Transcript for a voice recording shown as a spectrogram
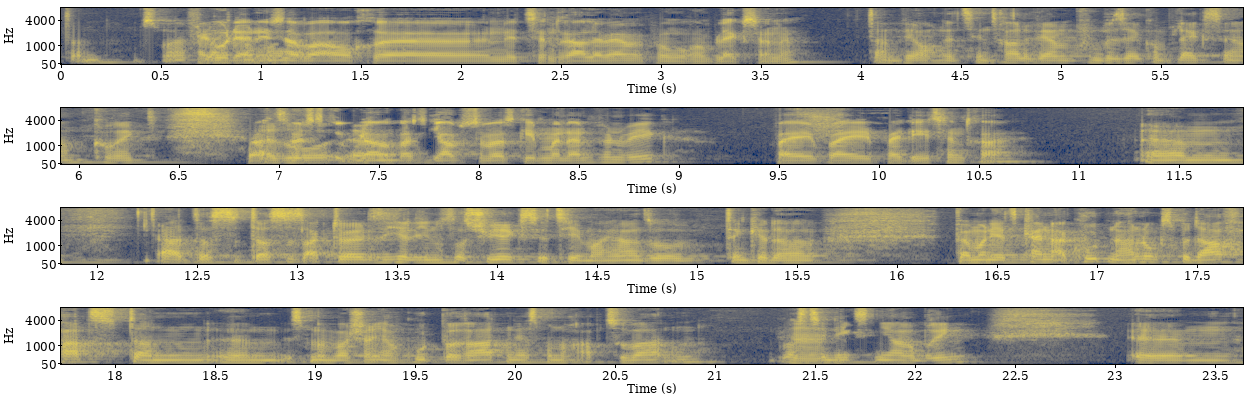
Dann muss man ja gut, dann ist aber auch äh, eine zentrale Wärmepumpe komplexer, ne? Dann wäre auch eine zentrale Wärmepumpe sehr komplex, ja, korrekt. Was, also, glaub, ähm, was glaubst du, was geht man dann für einen Weg bei, bei, bei dezentral? Ähm, ja, das, das ist aktuell sicherlich noch das schwierigste Thema. Ja. Also denke da, wenn man jetzt keinen akuten Handlungsbedarf hat, dann ähm, ist man wahrscheinlich auch gut beraten, erstmal noch abzuwarten, was mhm. die nächsten Jahre bringen. Ähm,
